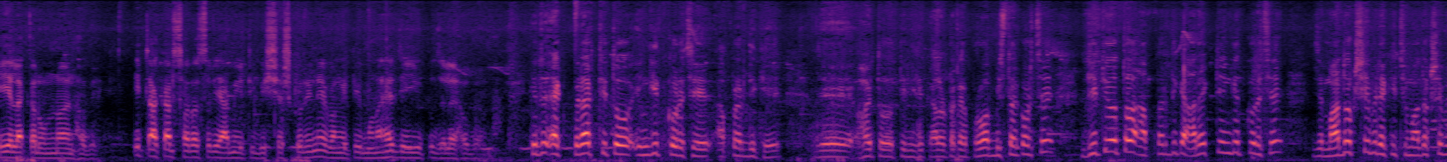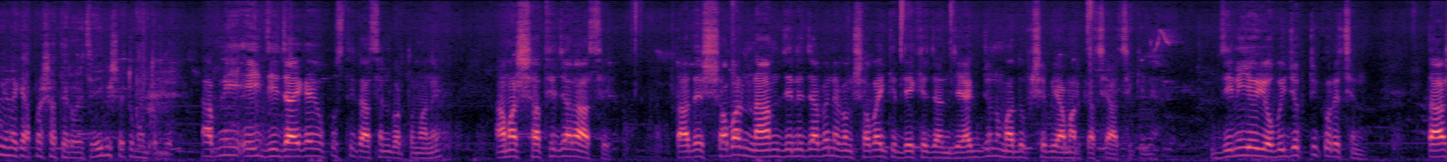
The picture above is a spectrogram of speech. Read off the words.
এই এলাকার উন্নয়ন হবে। এই টাকার সরাসরি আমি এটি বিশ্বাস করি না এবং এটি মনে হয় যে এই উপজেলায় হবে না। কিন্তু এক প্রার্থী তো ইঙ্গিত করেছে আপনার দিকে যে হয়তো তিনি কালো টাকার প্রভাব বিস্তার করছে। দ্বিতীয়ত, আপনার দিকে আরেকটি ইঙ্গিত করেছে যে মাদক সেবীরা কিছু মাদক সেবী নাকি আপনার সাথে রয়েছে। এই বিষয়ে একটু মন্তব্য। আপনি এই যে জায়গায় উপস্থিত আছেন বর্তমানে, আমার সাথে যারা আছে, তাদের সবার নাম জেনে যাবেন এবং সবাইকে দেখে যান যে একজনও মাদকসেবী আমার কাছে আছে কিনা। যিনি ওই অভিযোগটি করেছেন, তার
